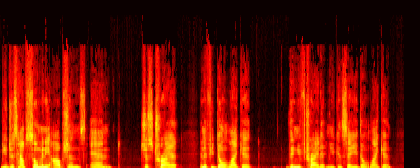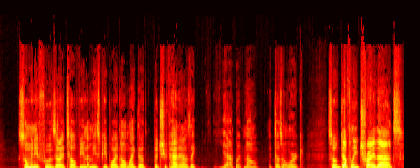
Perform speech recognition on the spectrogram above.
you just have so many options and just try it. And if you don't like it, then you've tried it and you can say you don't like it. So many foods that I tell Vietnamese people I don't like that, but you've had it. I was like, yeah, but no, it doesn't work. So definitely try that.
